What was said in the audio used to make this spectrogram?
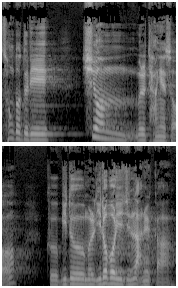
성도들이 시험을 당해서 그 믿음을 잃어버리지는 않을까.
